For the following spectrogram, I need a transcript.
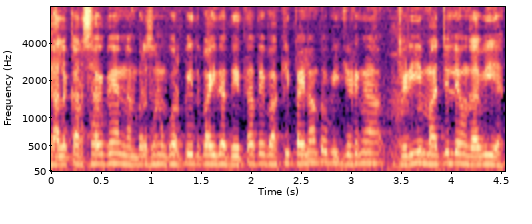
ਗੱਲ ਕਰ ਸਕਦੇ ਆ। ਨੰਬਰ ਤੁਹਾਨੂੰ ਗੁਰਪ੍ਰੀਤ ਬਾਈ ਦਾ ਦੇਤਾ ਤੇ ਬਾਕੀ ਪਹਿਲਾਂ ਤੋਂ ਵੀ ਜਿਹੜੀਆਂ ਜਿਹੜੀ ਇਹ ਮੱਝ ਲਿਆਉਂਦਾ ਵੀ ਹੈ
